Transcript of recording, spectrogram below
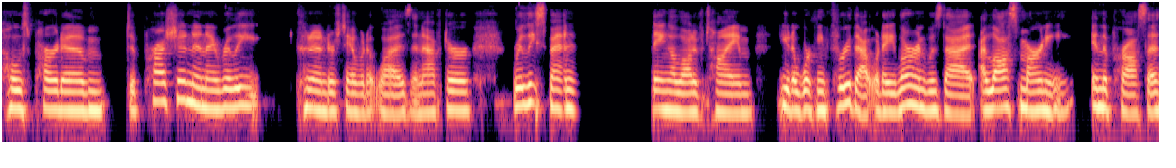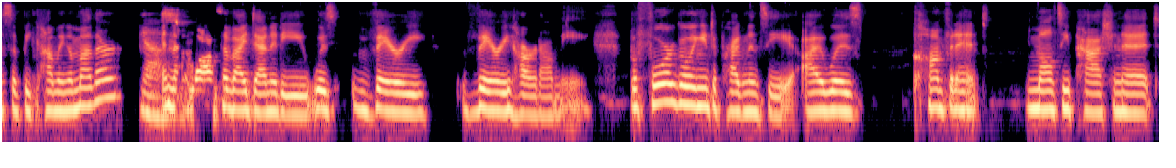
postpartum depression and I really couldn't understand what it was. And after really spending a lot of time, you know, working through that, what I learned was that I lost Marnie in the process of becoming a mother. Yes. And that loss of identity was very, very hard on me. Before going into pregnancy, I was confident, multi passionate,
